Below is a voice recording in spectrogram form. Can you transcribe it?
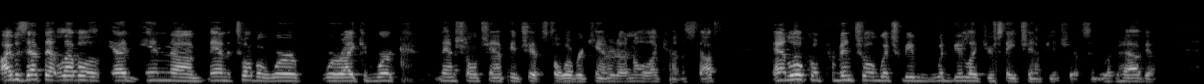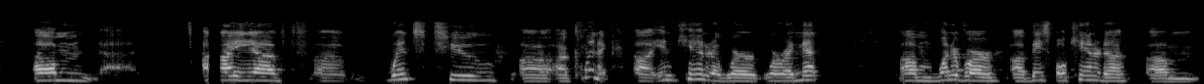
I was at that level at, in Manitoba where where I could work national championships all over Canada and all that kind of stuff, and local, provincial, which be, would be like your state championships and what have you. Um, I uh, uh, went to uh, a clinic uh, in Canada where where I met um, one of our uh, Baseball Canada um,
